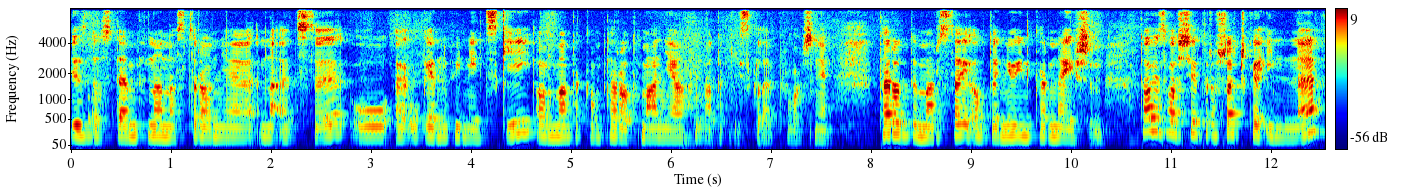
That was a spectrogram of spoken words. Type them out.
jest dostępna na stronie na Etsy u Eugen Winicki. On ma taką Tarotmania, chyba taki sklep właśnie. Tarot de Marseille of the New Incarnation. To jest właściwie troszeczkę inne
